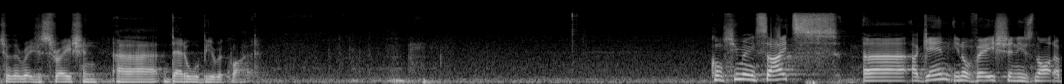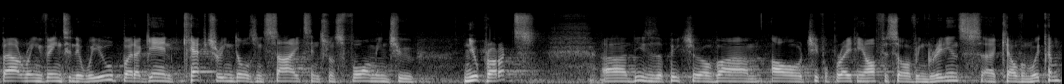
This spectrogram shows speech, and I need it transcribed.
to the registration uh, that will be required. Consumer insights, uh, again, innovation is not about reinventing the wheel, but again, capturing those insights and transforming into new products. Uh, this is a picture of um, our Chief Operating Officer of Ingredients, uh, Kelvin Wickham.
